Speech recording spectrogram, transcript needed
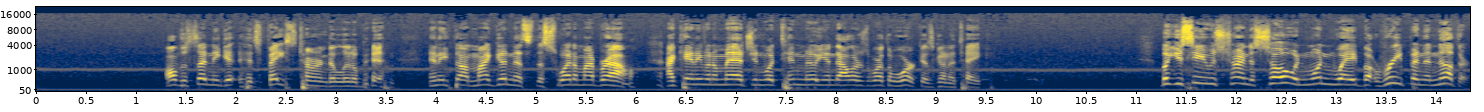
all of a sudden he get his face turned a little bit. And he thought my goodness the sweat of my brow. I can't even imagine what $10 million worth of work is going to take. But you see he was trying to sow in one way but reap in another.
